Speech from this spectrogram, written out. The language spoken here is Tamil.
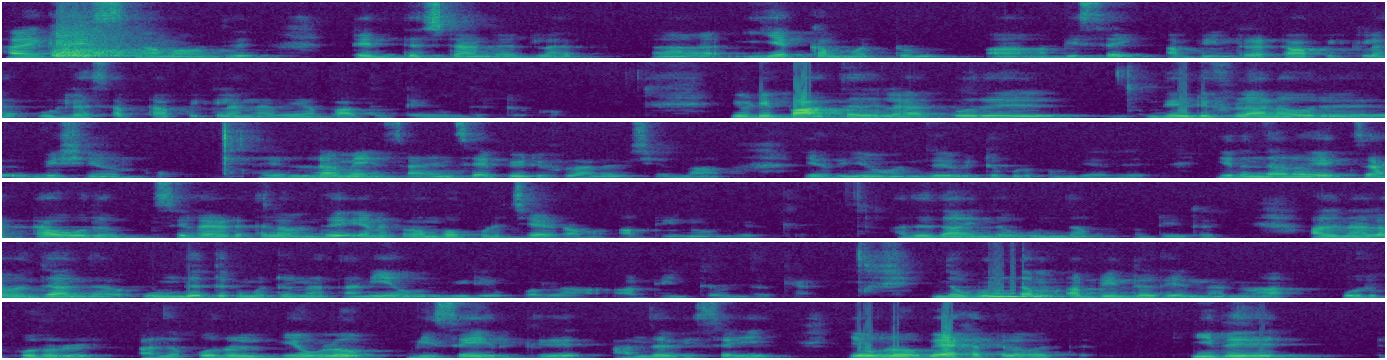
ஹாய் கைஸ் நம்ம வந்து டென்த்து ஸ்டாண்டர்டில் இயக்கம் மற்றும் விசை அப்படின்ற டாப்பிக்கில் உள்ள சப் டாப்பிக்கில் நிறையா பார்த்துக்கிட்டே வந்துட்டுருக்கோம். இப்படி பார்த்ததுல ஒரு பியூட்டிஃபுல்லான ஒரு விஷயம் இருக்கும். எல்லாமே சயின்ஸே பியூட்டிஃபுல்லான விஷயம்தான். எதையும் வந்து விட்டு கொடுக்க முடியாது. இருந்தாலும் எக்ஸாக்டாக ஒரு சில இடத்துல வந்து எனக்கு ரொம்ப பிடிச்ச இடம் அப்படின்னு ஒன்று இருக்குது அதுதான் இந்த உந்தம் அப்படின்றது. அதனால வந்து அந்த உந்தத்துக்கு மட்டும் நான் தனியாக ஒரு வீடியோ போடலாம் அப்படின்ட்டு வந்திருக்கேன். இந்த உந்தம் அப்படின்றது என்னன்னா ஒரு பொருள் அந்த பொருள் எவ்வளோ விசை இருக்கு அந்த விசை எவ்வளோ வேகத்தில் வருது. இது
